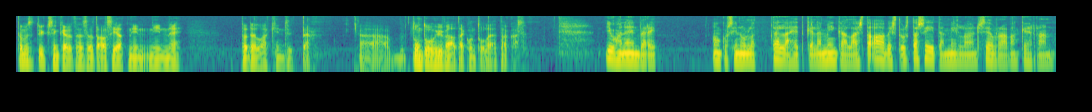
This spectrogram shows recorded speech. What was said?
tämmöiset yksinkertaiset asiat, niin, niin ne todellakin sitten ää, tuntuu hyvältä, kun tulee takaisin. Juhan Enberg, onko sinulla tällä hetkellä minkäänlaista aavistusta siitä, milloin seuraavan kerran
